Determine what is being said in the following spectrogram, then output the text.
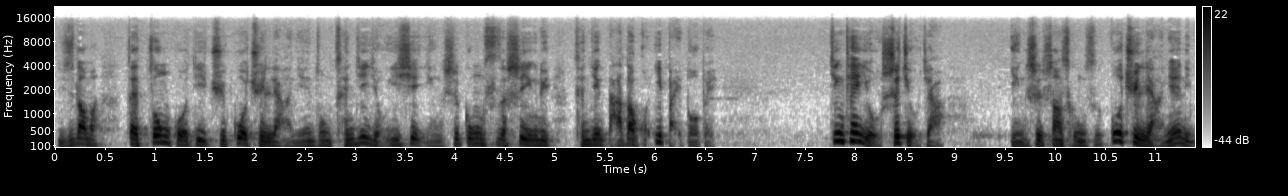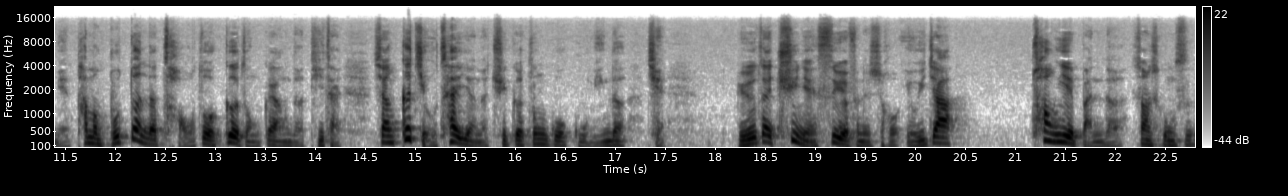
你知道吗？在中国地区，过去两年中，曾经有一些影视公司的市盈率曾经达到过一百多倍。今天有十九家。影视上市公司过去两年里面，他们不断的炒作各种各样的题材，像割韭菜一样的去割中国股民的钱。比如在去年四月份的时候，有一家创业板的上市公司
